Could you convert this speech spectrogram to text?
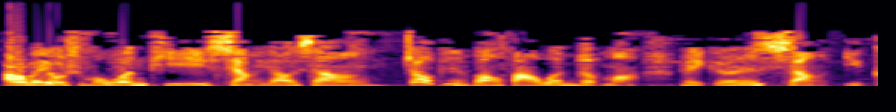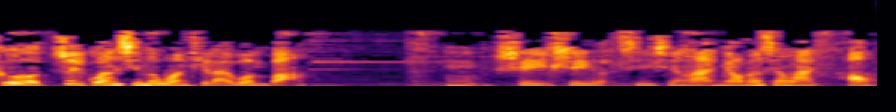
二位有什么问题想要向招聘方发问的吗？每个人想一个最关心的问题来问吧。嗯，谁谁谁先来？苗苗先来。好。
